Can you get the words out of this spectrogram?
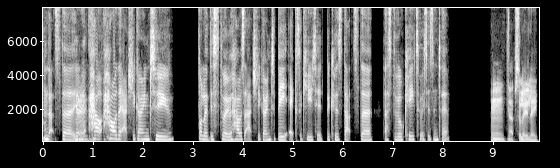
And that's the you know, mm. how how are they actually going to follow this through? How is it actually going to be executed? Because that's the that's the real key to it, isn't it? Mm, absolutely.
